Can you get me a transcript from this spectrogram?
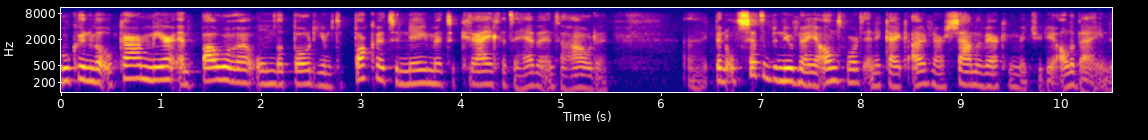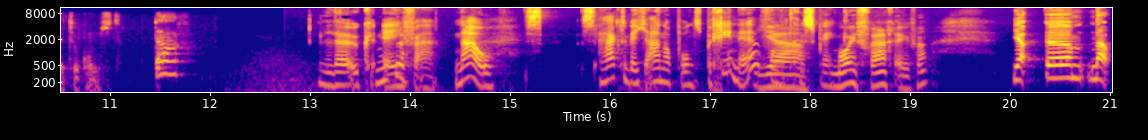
Hoe kunnen we elkaar meer empoweren om dat podium te pakken, te nemen, te krijgen, te hebben en te houden? Eh, ik ben ontzettend benieuwd naar je antwoord en ik kijk uit naar samenwerking met jullie allebei in de toekomst. Dag! Leuk, Eva. Nou, haakt een beetje aan op ons begin hè, van ja, het gesprek. mooie vraag, Eva. Ja, ehm, nou,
